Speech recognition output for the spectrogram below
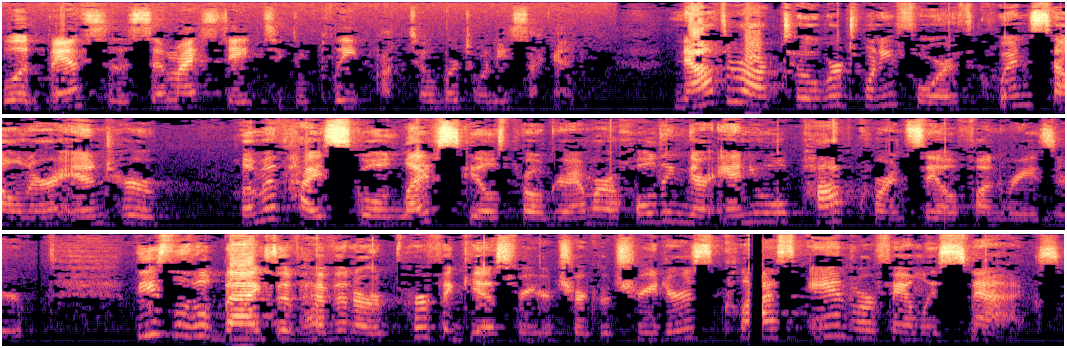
will advance to the semi-state to complete October 22nd. Now through October 24th, Quinn Sellner and her Plymouth High School Life Skills program are holding their annual popcorn sale fundraiser. These little bags of heaven are perfect gifts for your trick-or-treaters, class, and or family snacks.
